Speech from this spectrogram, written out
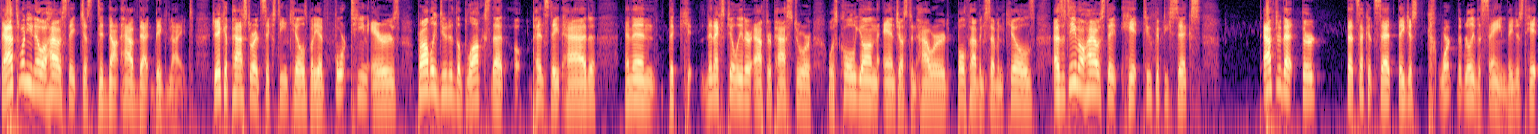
That's when you know Ohio State just did not have that big night. Jacob Pasteur had 16 kills, but he had 14 errors, probably due to the blocks that uh, Penn State had. And then the the next kill leader after Pasteur was Cole Young and Justin Howard, both having seven kills. As a team, Ohio State hit 256. After that third, that second set, they just weren't really the same. They just hit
